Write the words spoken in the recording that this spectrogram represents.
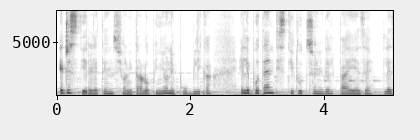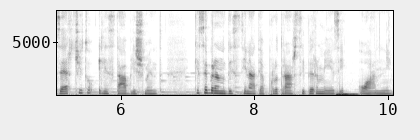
e gestire le tensioni tra l'opinione pubblica e le potenti istituzioni del paese, l'esercito e l'establishment, che sembrano destinati a protrarsi per mesi o anni.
